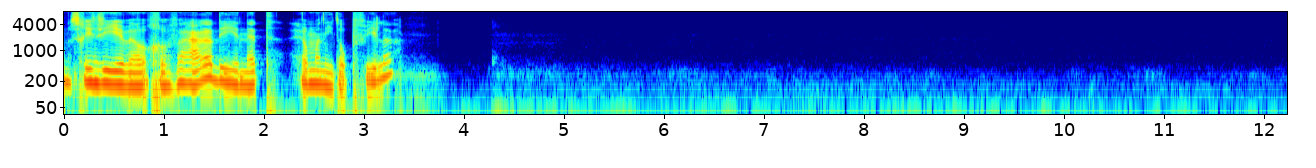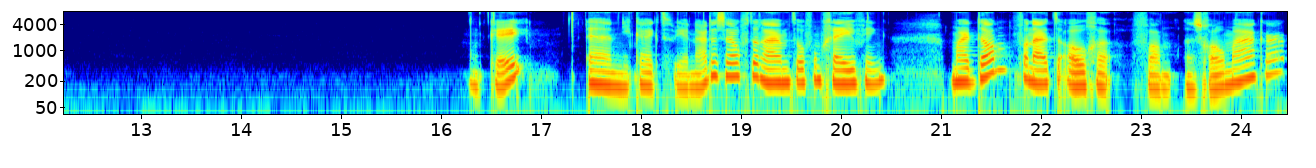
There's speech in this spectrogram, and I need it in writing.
Misschien zie je wel gevaren die je net helemaal niet opvielen. Oké, en je kijkt weer naar dezelfde ruimte of omgeving, maar dan vanuit de ogen van een schoonmaker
